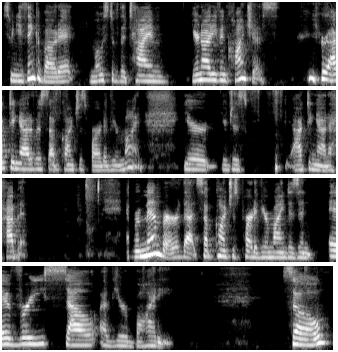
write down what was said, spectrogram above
So, when you think about it, most of the time, you're not even conscious. You're acting out of a subconscious part of your mind. You're, you're just acting out of habit. And remember that subconscious part of your mind is in every cell of your body. So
